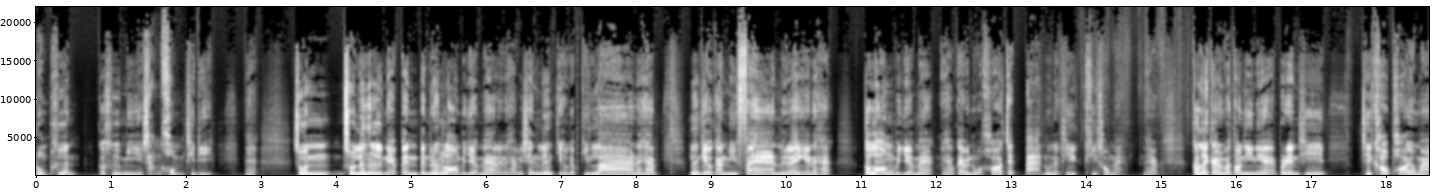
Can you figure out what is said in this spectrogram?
กลุ่มเพื่อนก็คือมีสังคมที่ดีนะฮะส่วนส่วนเรื่องอื่นเนี่ยเป็นเป็นเรื่องรองไปเยอะมากเลยนะครับ อย่างเช่นเรื่องเกี่ยวกับกีฬานะครับ เรื่องเกี่ยวกับการมีแฟนหรืออะไรอย่างเงี้ยนะฮะก็ลองไปเยอะมากนะครับกลายเป็นหัวข้อ 7-8นู่นนะที่ที่เข้ามานะครับก็เลยกลายเป็นว่าตอนนี้เนี่ยประเด็นที่ ที่เขาพอยออกมา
